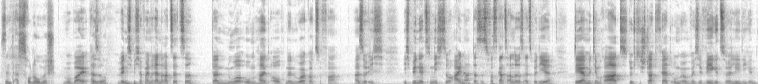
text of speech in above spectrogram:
sind astronomisch. Wobei, also, also, wenn ich mich auf ein Rennrad setze, dann nur, um halt auch einen Workout zu fahren. Also ich, ich bin jetzt nicht so einer, das ist was ganz anderes als bei dir, der mit dem Rad durch die Stadt fährt, um irgendwelche Wege zu erledigen.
